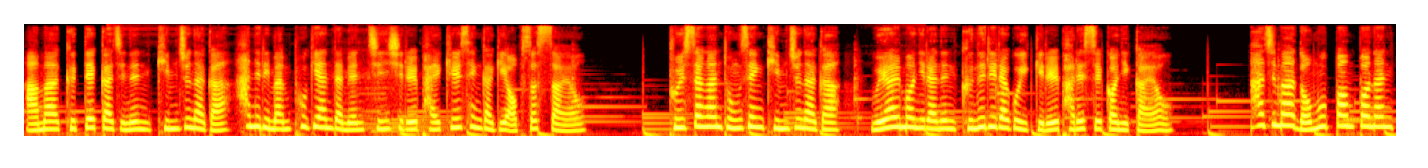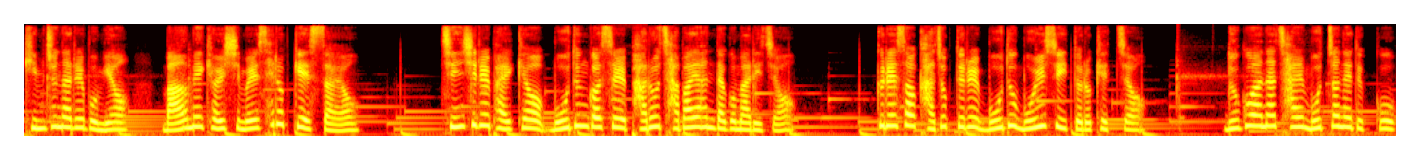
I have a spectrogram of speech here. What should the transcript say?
아마 그때까지는 김준하가 하늘이만 포기한다면 진실을 밝힐 생각이 없었어요. 불쌍한 동생 김준하가 외할머니라는 그늘이라고 있기를 바랬을 거니까요. 하지만 너무 뻔뻔한 김준하를 보며 마음의 결심을 새롭게 했어요. 진실을 밝혀 모든 것을 바로 잡아야 한다고 말이죠. 그래서 가족들을 모두 모일 수 있도록 했죠. 누구 하나 잘 못 전해 듣고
